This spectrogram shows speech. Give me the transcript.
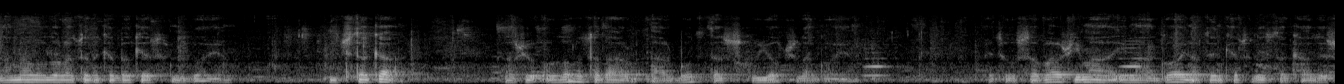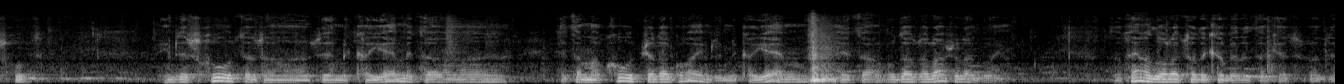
למה הוא לא רצה לקבל כסף מגויים? מצטקה. הוא לא רצה להרבות את הזכויות של הגויים. הוא סבר שאם הגוי נותן כסף להסתכל זה זכות. אם זה זכות, אז זה מקיים את, ה, את המלכות של הגויים, זה מקיים את העבודה הזרה של הגויים. לכן הוא לא רצה לקבל את הכסף הזה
